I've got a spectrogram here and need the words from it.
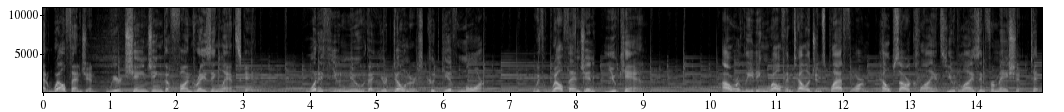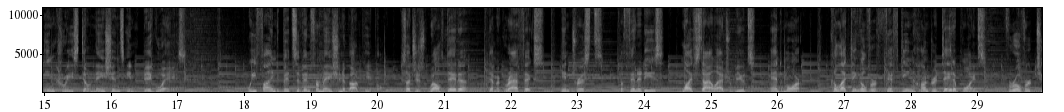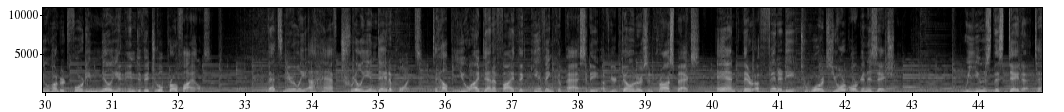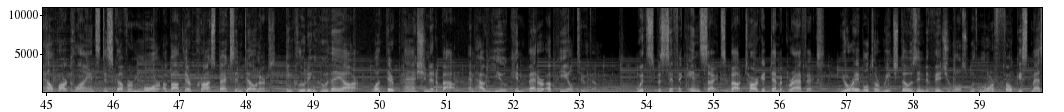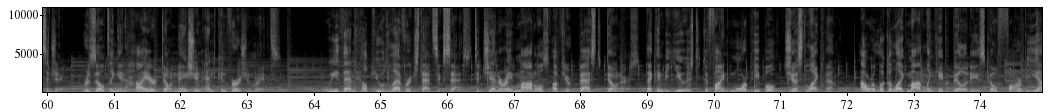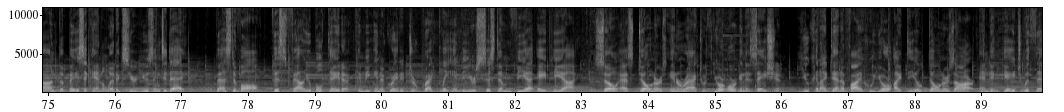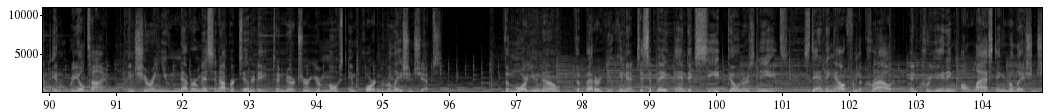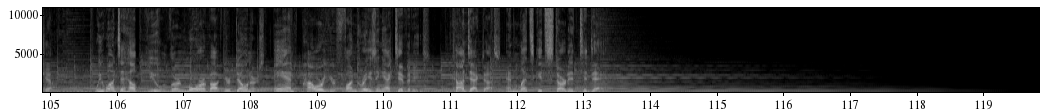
At WealthEngine, we're changing the fundraising landscape. What if you knew that your donors could give more? With WealthEngine, you can. Our leading wealth intelligence platform helps our clients utilize information to increase donations in big ways. We find bits of information about people, such as wealth data, demographics, interests, affinities, lifestyle attributes, and more, collecting over 1,500 data points for over 240 million individual profiles. That's nearly a half trillion data points to help you identify the giving capacity of your donors and prospects and their affinity towards your organization. We use this data to help our clients discover more about their prospects and donors, including who they are, what they're passionate about, and how you can better appeal to them. With specific insights about target demographics, you're able to reach those individuals with more focused messaging, resulting in higher donation and conversion rates. We then help you leverage that success to generate models of your best donors that can be used to find more people just like them. Our lookalike modeling capabilities go far beyond the basic analytics you're using today. Best of all, this valuable data can be integrated directly into your system via API. So as donors interact with your organization, you can identify who your ideal donors are and engage with them in real time, ensuring you never miss an opportunity to nurture your most important relationships. The more you know, the better you can anticipate and exceed donors' needs, standing out from the crowd and creating a lasting relationship. We want to help you learn more about your donors and power your fundraising activities. Contact us and let's get started today.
